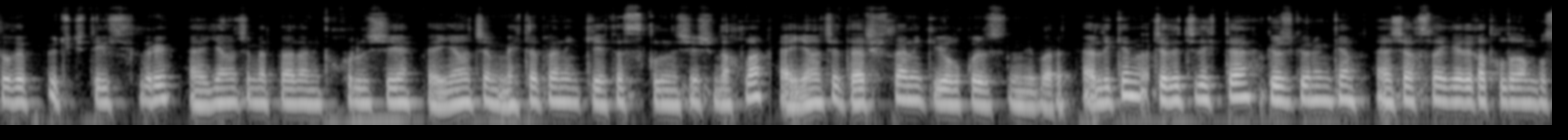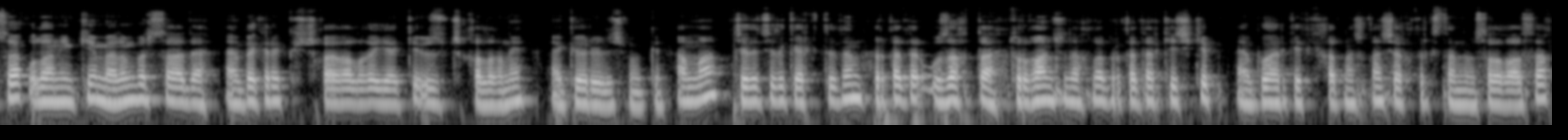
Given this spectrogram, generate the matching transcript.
tilg'ib o'tkish tegishliklari e, yangicha matbaalarniki qurilishi, yangicha maktablarning ta'sis qilinishi shundoqla yangicha darsliklarning yo'l qo'yilishidan iborat. Lekin jadidchilikda ko'z ko'ringan shaxslarga diqqat qiladigan bo'lsak, ularningki ma'lum bir sohada bakrak kuch chiqarganligi yoki uzib chiqqanligini ko'rilishi mumkin. Ammo jadidchilik harakatidan bir qadar uzoqda turgan shundoqla bir qadar kechikib bu harakat harakatga qatnashgan sharq turkistonni misolga olsak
